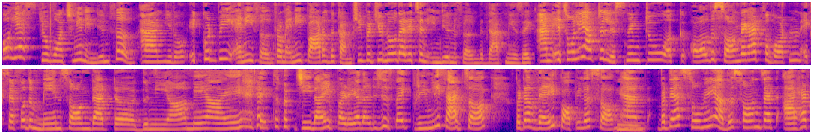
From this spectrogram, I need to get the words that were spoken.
oh yes you're watching an Indian film. And you know it could be any film from any part of the country, but you know that it's an Indian film with that music. And it's only after listening to uh, all the songs that I had forgotten except for the main song that uh, Duniya mein aaye to jeena hi padega that is just like extremely sad song but a very popular song mm. and but there are so many other songs that i had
